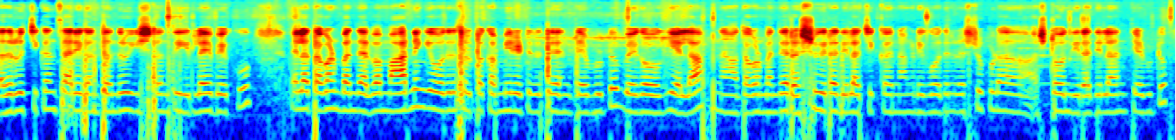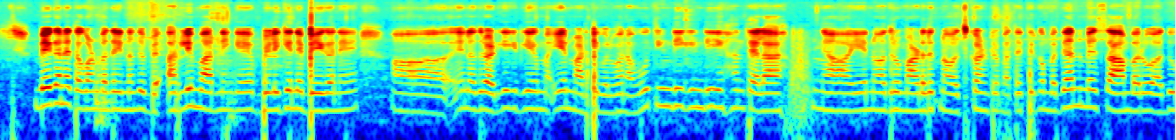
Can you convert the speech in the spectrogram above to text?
ಅದರಲ್ಲೂ ಚಿಕನ್ ಸಾರಿಗಂತಂದರೂ ಇಷ್ಟಂತೂ ಇರಲೇಬೇಕು. ಎಲ್ಲ ತೊಗೊಂಡು ಬಂದೆ ಅಲ್ವಾ? ಮಾರ್ನಿಂಗ್ಗೆ ಹೋದರೆ ಸ್ವಲ್ಪ ಕಮ್ಮಿ ರೇಟ್ ಇರುತ್ತೆ ಅಂತ ಹೇಳ್ಬಿಟ್ಟು ಬೇಗ ಹೋಗಿ ಎಲ್ಲ ತೊಗೊಂಡು ಬಂದೆ. ರಶ್ಶು ಇರೋದಿಲ್ಲ ಚಿಕನ್ ಅಂಗಡಿಗೆ ಹೋದರೆ ರಶ್ಶು ಕೂಡ ಅಷ್ಟೊಂದು ಇರೋದಿಲ್ಲ ಅಂತ ಹೇಳ್ಬಿಟ್ಟು ಬೇಗನೆ ತೊಗೊಂಡು ಬಂದರೆ ಇನ್ನೊಂದು ಅರ್ಲಿ ಮಾರ್ನಿಂಗೆ ಬೆಳಿಗ್ಗೆನೇ ಬೇಗನೆ ಏನಾದರೂ ಅಡುಗೆ ಗಿಡಿಗೆ ಏನು ಮಾಡ್ತೀವಲ್ವ ನಾವು? ತಿಂಡಿ ಗಿಂಡಿ ಅಂತೆಲ್ಲ ಏನಾದರೂ ಮಾಡೋದಕ್ಕೆ ನಾವು ಹಚ್ಕೊಂಡ್ರೆ ಮತ್ತೆ ತಿರ್ಗಾ ಮಧ್ಯಾಹ್ನ ಮೇಲೆ ಸಾಂಬಾರು, ಅದು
